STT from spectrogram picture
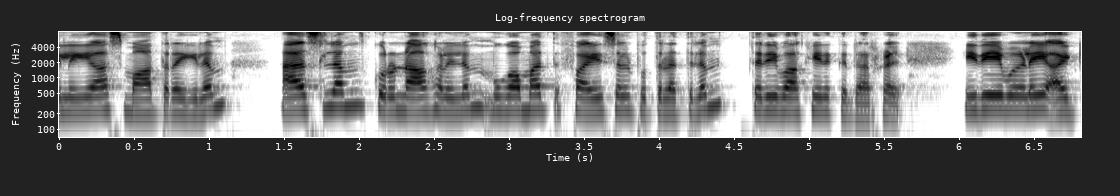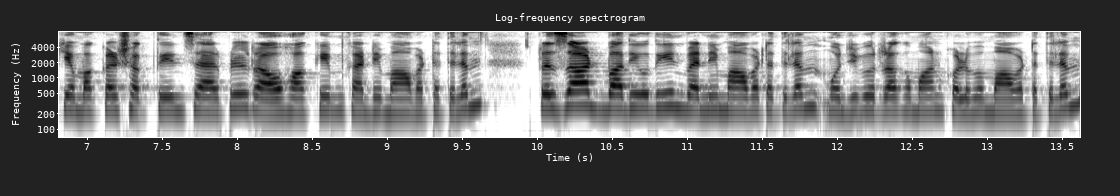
இலியாஸ் மாத்திரையிலும் அஸ்லம் குருநாகலிலும் முகமது ஃபைசல் புத்தளத்திலும் தெரிவாகியிருக்கின்றார்கள். இதேவேளை ஐக்கிய மக்கள் சக்தியின் சார்பில் ரவுஹாக்கிம் கண்டி மாவட்டத்திலும் ரிசார்ட் பதியுதீன் வன்னி மாவட்டத்திலும் முஜிபுர் ரஹ்மான் கொழும்பு மாவட்டத்திலும்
